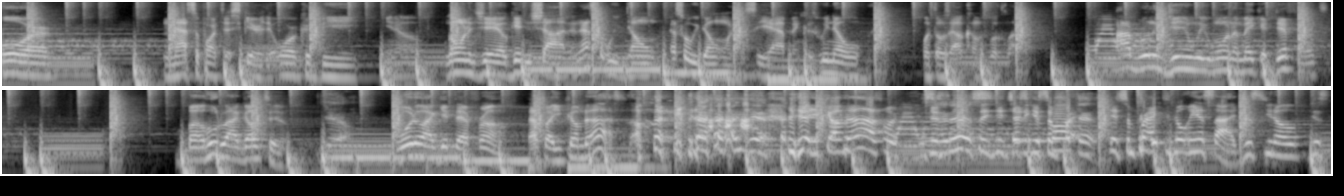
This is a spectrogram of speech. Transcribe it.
or and that's the part that's scary. The or could be, you know, going to jail, getting shot, and that's what we don't. That's what we don't want to see happen because we know what those outcomes look like. I really genuinely want to make a difference, but who do I go to? Yeah. Where do I get that from? That's why you come to us. yeah. yeah, you come to us for Yes, just, it is. just, just trying to get some pra- get some practical insight. Just you know, just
